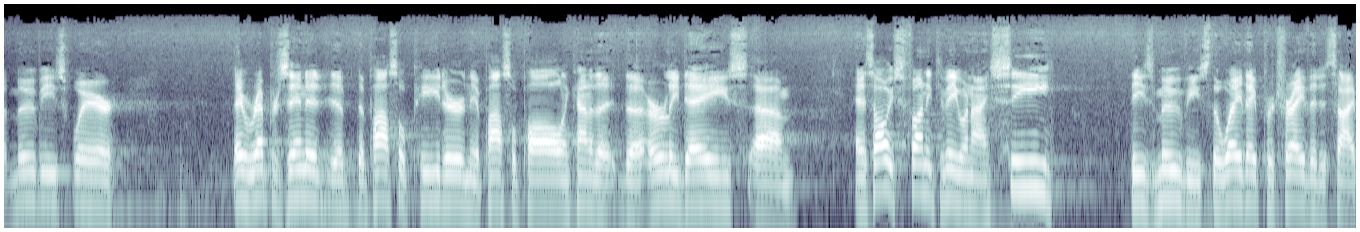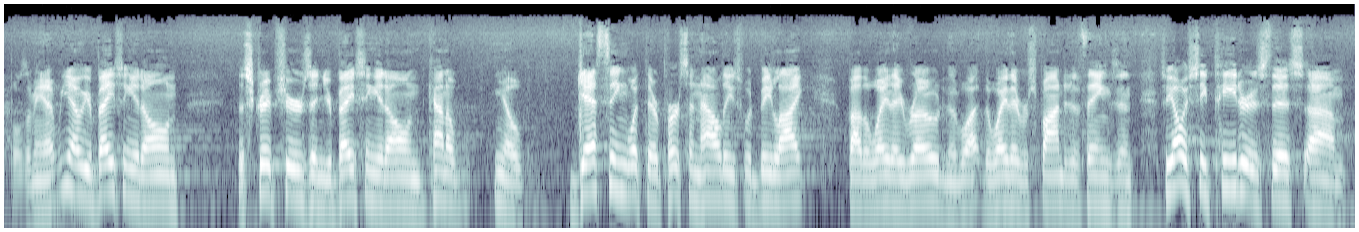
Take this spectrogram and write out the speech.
of movies where they represented the, the, Apostle Peter and the Apostle Paul and kind of the, the early days. Um, and it's always funny to me when I see these movies, the way they portray the disciples. I mean, you know, you're basing it on the scriptures and you're basing it on kind of, you know, guessing what their personalities would be like by the way they rode and the, the way they responded to things. And so you always see Peter as this, um,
